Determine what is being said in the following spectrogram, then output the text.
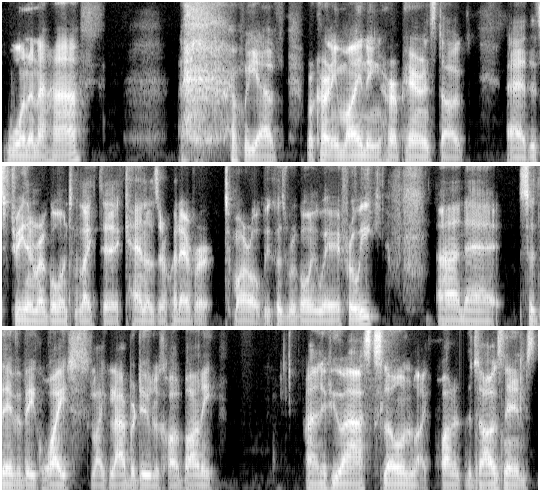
one and a half. we have we're currently minding her parents' dog. Uh, the three of them are going to like the kennels or whatever tomorrow because we're going away for a week, and uh, so they have a big white like Labradoodle called Bonnie. And if you ask Sloan like what are the dogs' names,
